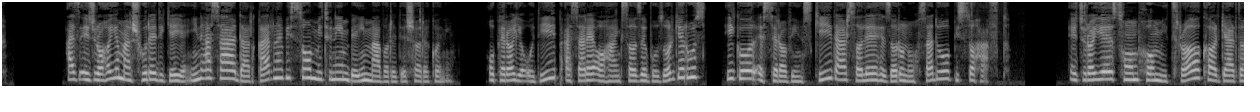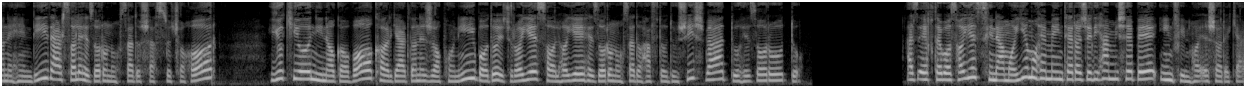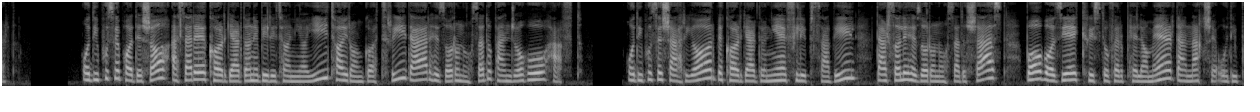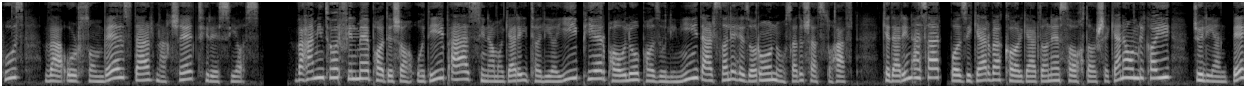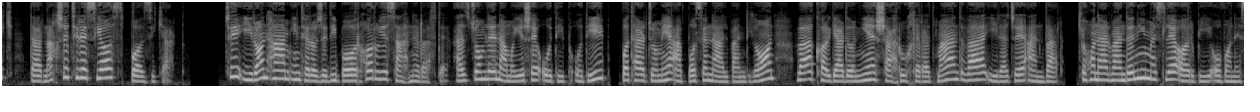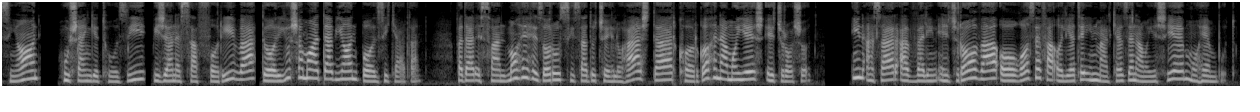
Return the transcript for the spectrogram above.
از اجراهای مشهور دیگه این اثر در قرن بیستم می‌تونیم به این موارد اشاره کنیم. اپرای اودیپ اثر آهنگساز بزرگ روس ایگور استراوینسکی در سال 1927 اجرای سومبو میترا کارگردان هندی در سال 1964 یوکیو نیناگاوا کارگردان ژاپنی با دو اجرای سالهای 1976 و 2002 از اقتباس های سینمایی مهم این تراژدی هم میشه به این فیلم ها اشاره کرد. اودیپوس پادشاه اثر کارگردان بریتانیایی تایرون گاتری در 1957 اودیپوس شهریار به کارگردانی فیلیپ سویل در سال 1960 با بازی کریستوفر پلامر در نقش اودیپوس و اورسون ولز در نقش تیرسیاس. و همینطور فیلم پادشاه اودیپ از سینماگر ایتالیایی پیر پاولو پازولینی در سال 1967 که در این اثر بازیگر و کارگردان ساختار شکن آمریکایی جولیان بک در نقش تیرسیاس بازی کرد. توی ایران هم این تراژدی بارها روی صحنه رفته از جمله نمایش اودیپ اودیپ با ترجمه عباس نلبندیان و کارگردانی شهرو خردمند و ایرج انور که هنرمندانی مثل آربی اوانسیان، هوشنگ توزی، بیژن سفاری و داریوش معدبیان بازی کردند و در اسفند ماه 1348 در کارگاه نمایش اجرا شد. این اثر اولین اجرا و آغاز فعالیت این مرکز نمایشی مهم بود.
